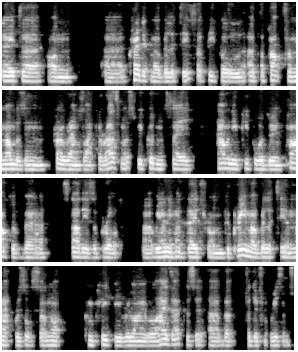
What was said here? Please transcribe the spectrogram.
data on uh, credit mobility. So people, apart from numbers in programs like Erasmus, we couldn't say how many people were doing part of their studies abroad. Uh, we only had data on degree mobility, and that was also not completely reliable either, because uh, but for different reasons.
